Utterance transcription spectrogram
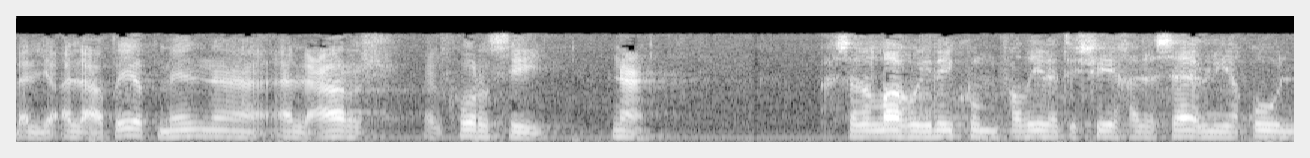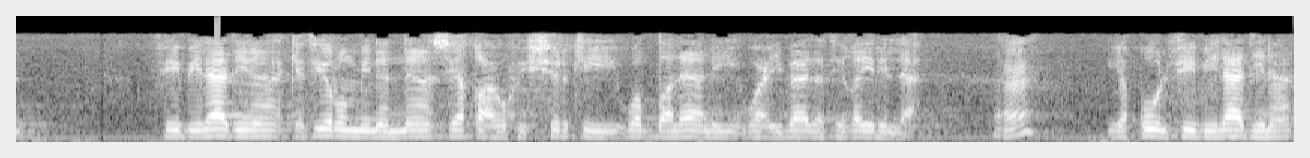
بل الأطيط من العرش الكرسي. نعم. أحسن الله إليكم فضيلة الشيخ هذا سائل يقول في بلادنا كثير من الناس يقع في الشرك والضلال وعبادة غير الله. ها؟ يقول في بلادنا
